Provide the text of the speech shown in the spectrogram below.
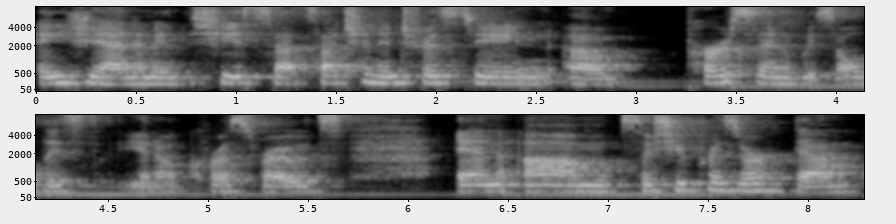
Asian. I mean, she's such an interesting um, person with all these, you know, crossroads, and um, so she preserved them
